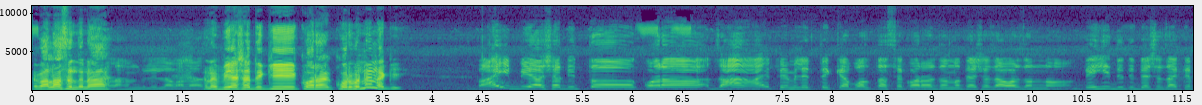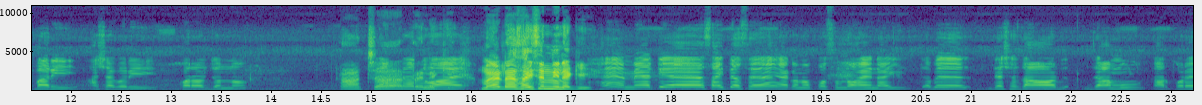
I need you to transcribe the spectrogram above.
ভালো আছেন তো না? আলহামদুলিল্লাহ ভালো মানে বিয়ে শাদী কি করা করবেন না নাকি? ভাই বিয়া শাদি তো করা যায় ফ্যামিলির থেকে বলতাছে করার জন্য দেশে যাওয়ার জন্য। দেখি যদি দেশে যাইতে পারি আশা করি করার জন্য। আচ্ছা তাই নাকি? দোয়ায়। চাইছেন নি নাকি? হ্যাঁ মেয়েটে চাইতেছে এখনও পছন্দ হয় নাই। তবে দেশে যাওয়ার যামু তারপরে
